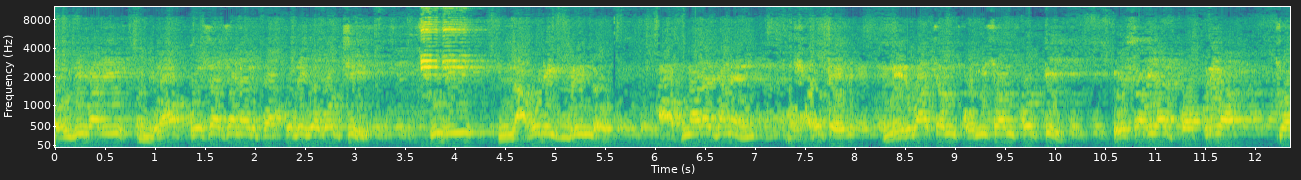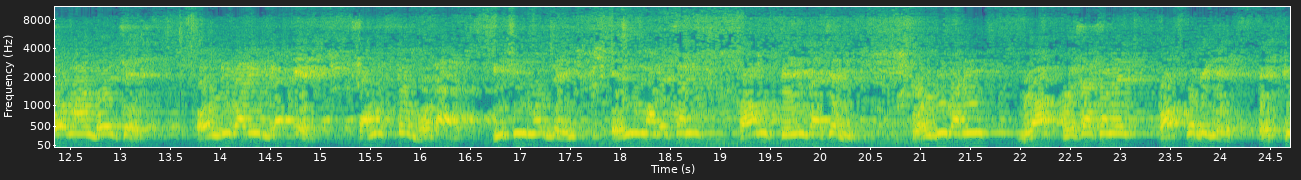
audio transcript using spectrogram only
হলদিবাড়ি ব্লক প্রশাসনের পক্ষ থেকে বলছি, শুধু নাগরিক বৃন্দ, আপনারা জানেন ভারতের নির্বাচন কমিশন কর্তৃক এসআইআর প্রক্রিয়া চলমান রয়েছে। হলদিবাড়ি ব্লকের সমস্ত ভোটার ইতিমধ্যেই এনুমারেশন ফর্ম পেয়ে গেছেন। হলদিবাড়ি ব্লক পক্ষ থেকে একটি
